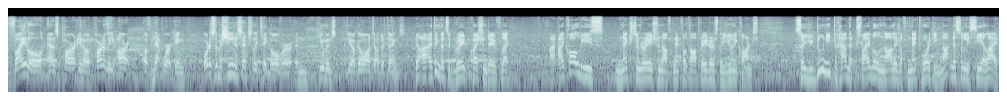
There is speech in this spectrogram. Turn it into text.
vital as part, you know, part of the art of networking, or does the machine essentially take over and humans you know, go on to other things? Yeah, I think that's a great question, Dave. Like, I, I call these next generation of network operators the unicorns. So you do need to have the tribal knowledge of networking, not necessarily CLI,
